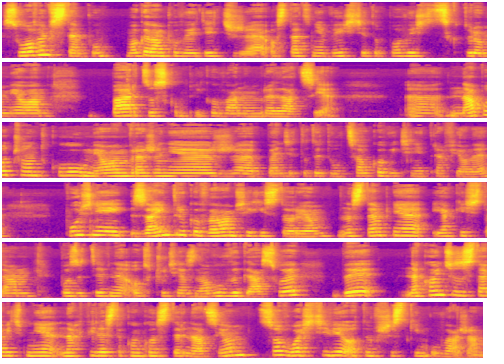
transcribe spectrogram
Słowem wstępu mogę Wam powiedzieć, że Ostatnie wyjście to powieść, z którą miałam bardzo skomplikowaną relację. E, Na początku miałam wrażenie, że będzie to tytuł całkowicie nietrafiony. Później zaintrygowałam się historią, następnie jakieś tam pozytywne odczucia znowu wygasły, by na końcu zostawić mnie na chwilę z taką konsternacją, co właściwie o tym wszystkim uważam.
